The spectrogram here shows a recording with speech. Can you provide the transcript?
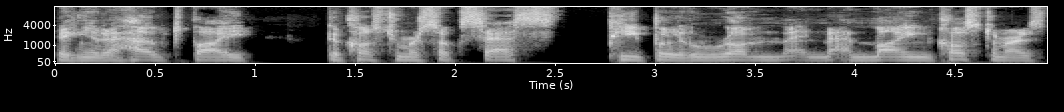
they can get helped by the customer success people who run and, and mine customers.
